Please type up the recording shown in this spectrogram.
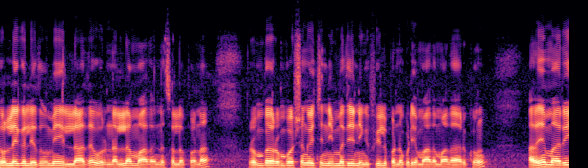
தொல்லைகள் எதுவுமே இல்லாத ஒரு நல்ல மாதம்னு சொல்லப்போனால் ரொம்ப ரொம்ப வருஷம் கழிச்சு நிம்மதியை நீங்கள் ஃபீல் பண்ணக்கூடிய மாதமாக தான் இருக்கும். அதே மாதிரி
